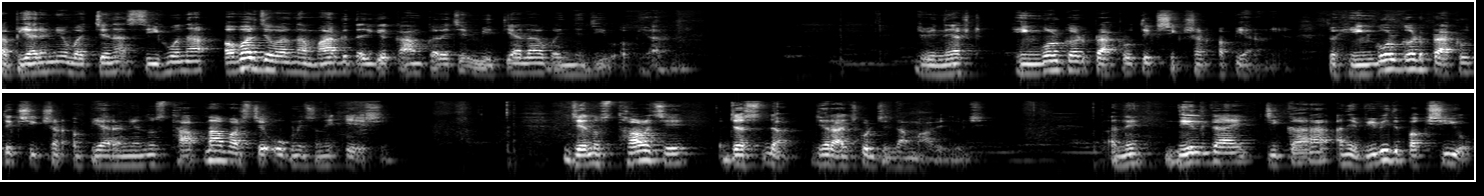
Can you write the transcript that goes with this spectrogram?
અભયારણ્ય વચ્ચેના સિંહોના અવર જવરના માર્ગ તરીકે કામ કરે છે મિત્યાલા વન્યજીવ અભયારણ્ય. જોઈએ નેક્સ્ટ હિંગોળગઢ પ્રાકૃતિક શિક્ષણ અભયારણ્ય. તો હિંગોળગઢ પ્રાકૃતિક શિક્ષણ અભયારણ્યનું સ્થાપના વર્ષ છે ઓગણીસો એસી જેનું સ્થળ છે જસદણ, જે રાજકોટ જિલ્લામાં આવેલું છે. અને નીલગાય, ચિકારા અને વિવિધ પક્ષીઓ,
